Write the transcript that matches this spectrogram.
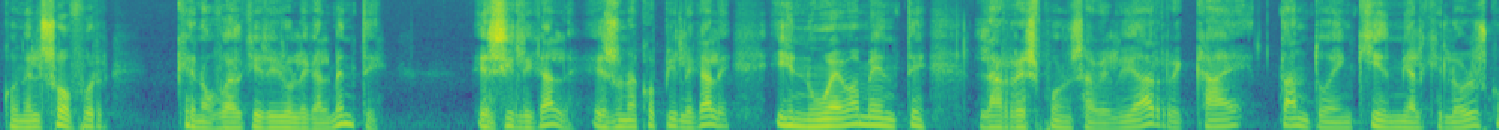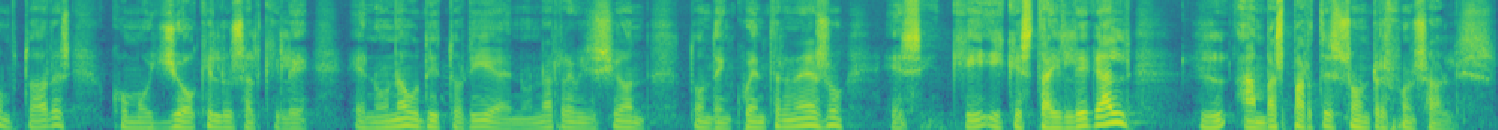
con el software que no fue adquirido legalmente. Es ilegal, es una copia ilegal. Y nuevamente la responsabilidad recae tanto en quien me alquiló los computadores como yo que los alquilé. En una auditoría, en una revisión donde encuentren eso es y que está ilegal, ambas partes son responsables.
